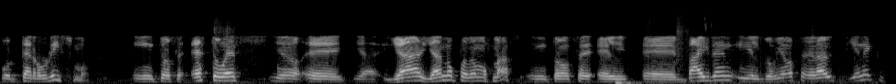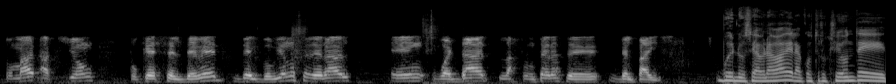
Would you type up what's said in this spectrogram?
por terrorismo. Entonces esto es, eh, ya, ya no podemos más. Entonces el eh, Biden y el gobierno federal tienen que tomar acción porque es el deber del gobierno federal en guardar las fronteras del país. Bueno, se hablaba de la construcción de,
